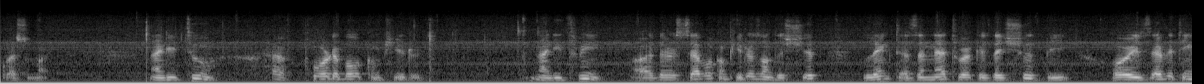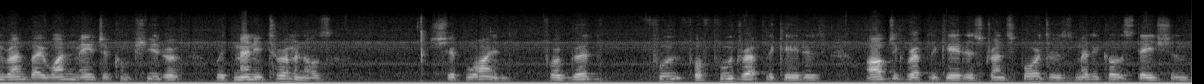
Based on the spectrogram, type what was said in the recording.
Question mark. 92. Have portable computers. 93. Are there several computers on the ship linked as a network as they should be, or is everything run by one major computer with many terminals ship-wide for good food for food replicators, object replicators, transporters, medical stations,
